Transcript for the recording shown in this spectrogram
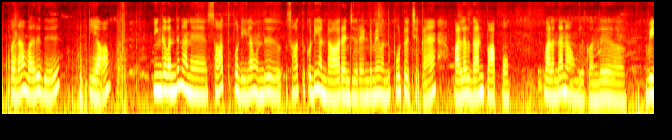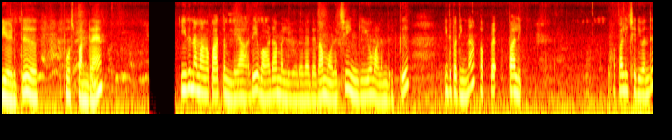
இப்போ தான் வருது குட்டியாக இங்கே வந்து நான் சாத்துக்கொடியெலாம் வந்து சாத்துக்கொடி அண்ட் ஆரஞ்சு ரெண்டுமே வந்து போட்டு வச்சுருக்கேன். வளருதான்னு பார்ப்போம் வளர்ந்தால் நான் உங்களுக்கு வந்து வீடியோ எடுத்து போஸ்ட் பண்ணுறேன் இது நம்ம அங்கே பார்த்தோம் இல்லையா? அதே வாடாமல்லியோட விதை தான் முளைச்சி இங்கேயும் வளர்ந்துருக்கு. இது பார்த்திங்கன்னா பப்ப பப்பாளி. பப்பாளி செடி வந்து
